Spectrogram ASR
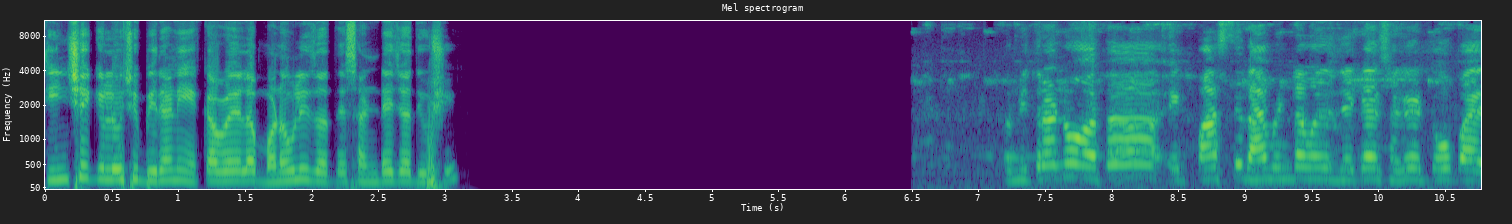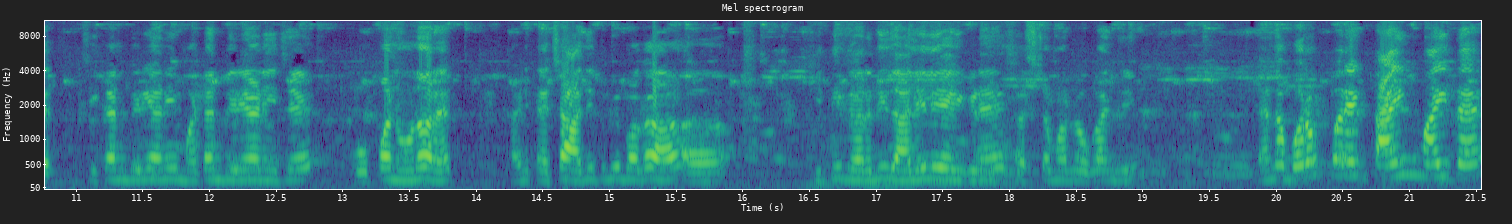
तीनशे किलोची बिर्याणी एका वेळेला बनवली जाते संडेच्या दिवशी. तर मित्रांनो आता एक पाच ते दहा मिनिटामध्ये जे काय सगळे टोप आहेत चिकन बिर्याणी मटन बिर्याणीचे ओपन होणार आहेत. आणि त्याच्या आधी तुम्ही बघा किती गर्दी झालेली आहे इकडे कस्टमर लोकांची. त्यांना बरोबर एक टाइम माहीत आहे.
